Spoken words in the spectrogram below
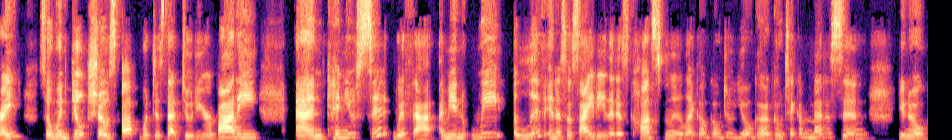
Right. So when guilt shows up, what does that do to your body? And can you sit with that? I mean, we live in a society that is constantly like, oh, go do yoga, go take a medicine, you know,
